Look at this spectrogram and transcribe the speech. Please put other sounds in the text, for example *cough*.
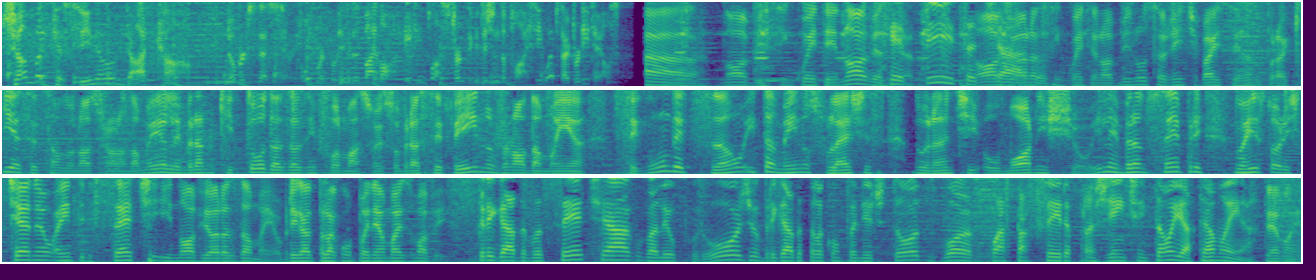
ChumbaCasino.com. No purchase necessary. Full prohibited by law. 18 plus terms and conditions apply. See website for details. Ah, 9h59, Repita, 9 Thiago. horas e 59 minutos. A gente vai encerrando por aqui essa edição do nosso Jornal da Manhã. Lembrando que todas as informações sobre a CPI no Jornal da Manhã, segunda edição, e também nos flashes durante o Morning Show. E lembrando sempre, no History Channel, entre 7 e 9 horas da manhã. Obrigado pela companhia mais uma vez. Obrigada a você, Thiago. Valeu por hoje. Obrigada pela companhia de todos. Boa quarta-feira pra gente, então, e até amanhã. Até amanhã.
